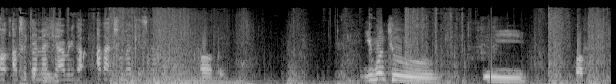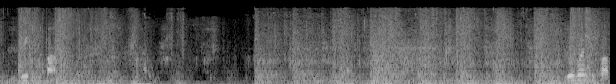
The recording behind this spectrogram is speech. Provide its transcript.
Oh, I'll take that med kit. I already got. I got two med kits now. Oh, okay. You want to the pop? We to pop. We want to pop.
